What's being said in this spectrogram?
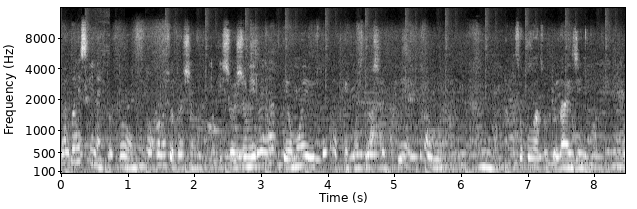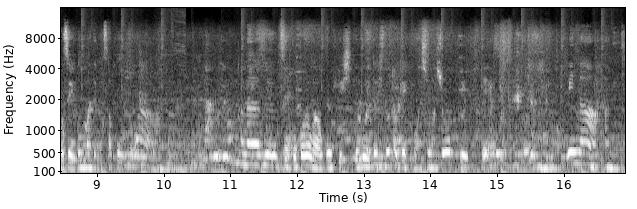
本当に好きな人と本当この人と一緒に一生一緒にいるんだって思える人と結婚してほしいので、うん、なんかそこはちょっと大事にご成婚までのサポートは必ずこう心が動く動いた人と結婚しましょうって言って、みんなあの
